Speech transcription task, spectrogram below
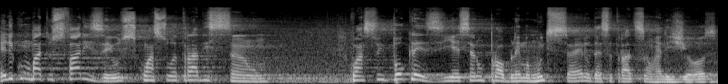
Ele combate os fariseus com a sua tradição, com a sua hipocrisia. Esse era um problema muito sério dessa tradição religiosa.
